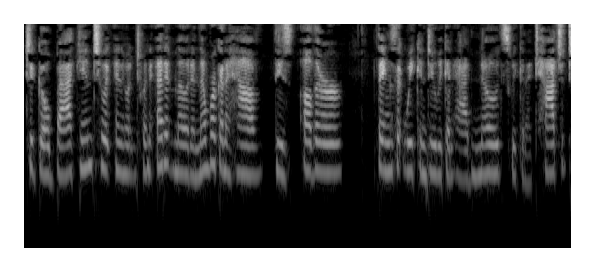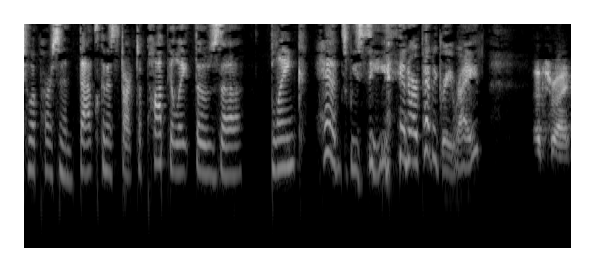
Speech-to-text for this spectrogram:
to go back into it into an edit mode, and then we're going to have these other things that we can do. We can add notes, we can attach it to a person, and that's going to start to populate those uh, blank heads we see in our pedigree, right? That's right.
